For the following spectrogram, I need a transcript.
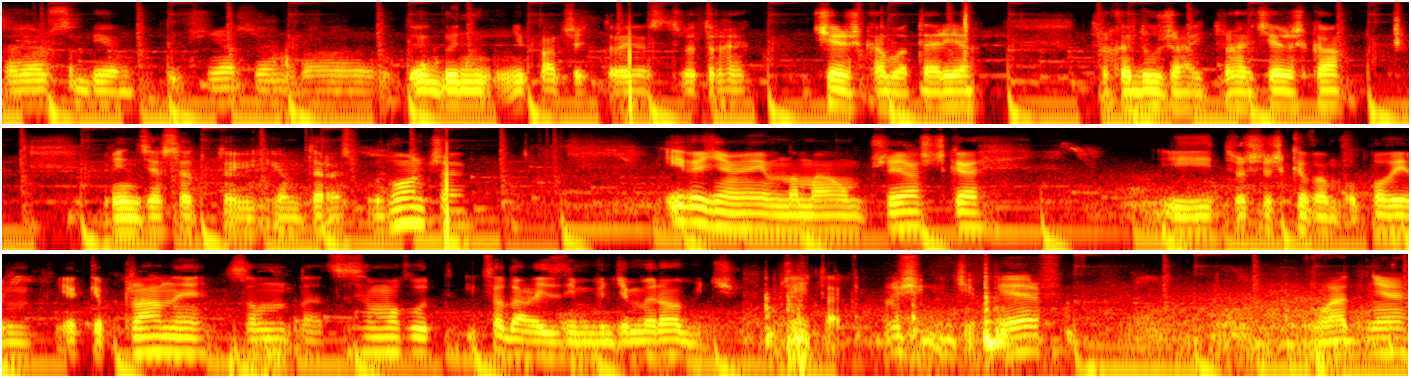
Co ja już sobie ją tu przyniosłem, bo jakby nie patrzeć, to jest tro- trochę ciężka bateria, trochę duża i trochę ciężka, więc ja sobie tutaj ją teraz podłączę i weźmiemy ją na małą przejażdżkę i troszeczkę Wam opowiem, jakie plany są na ten samochód i co dalej z nim będziemy robić. Czyli tak, plusik idzie pierw, ładnie,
